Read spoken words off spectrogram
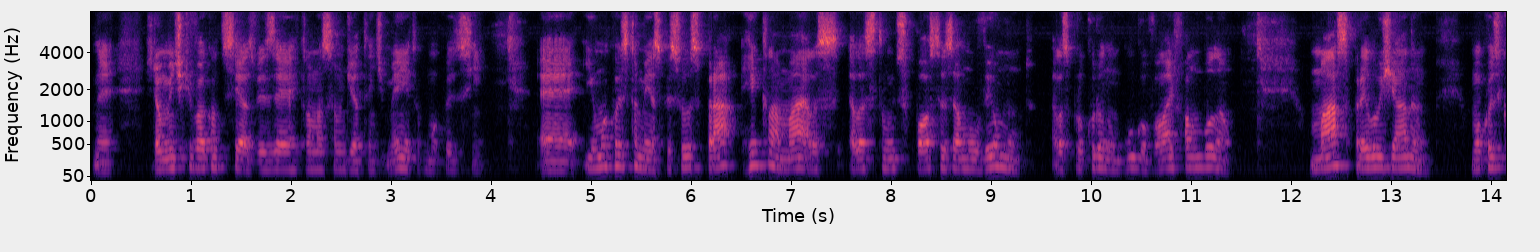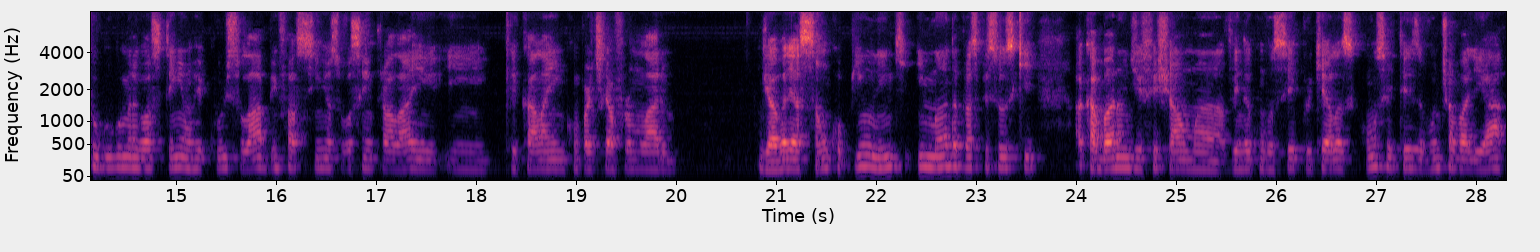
né? Geralmente o que vai acontecer, às vezes é reclamação de atendimento, alguma coisa assim. É, e uma coisa também, as pessoas para reclamar, elas elas estão dispostas a mover o mundo. Elas procuram no Google, vão lá e falam bolão. Mas para elogiar não. Uma coisa que o Google Meu Negócio tem é um recurso lá bem facinho, é só você entrar lá e, e clicar lá em compartilhar formulário de avaliação, copia um link e manda para as pessoas que acabaram de fechar uma venda com você, porque elas com certeza vão te avaliar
